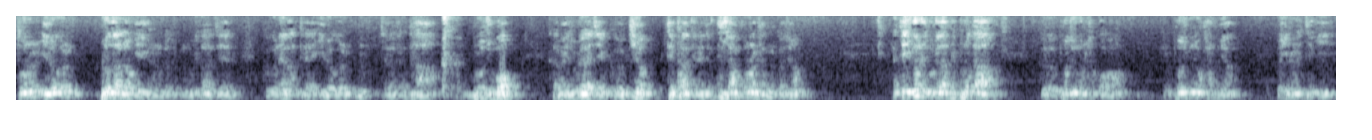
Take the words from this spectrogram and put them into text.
돈을 1억을 물어달라고 얘기하는 거죠. 그럼 우리가 이제 그 은행한테 1억을 물, 저, 저, 다 물어주고, 그 다음에 우리가 이제 그 기업 대표한테는 이제 구상권을 갖는 거죠. 근데 이거는 우리가 100%다 그 보증을 하고 보증료 감면 뭐 이런 혜택이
